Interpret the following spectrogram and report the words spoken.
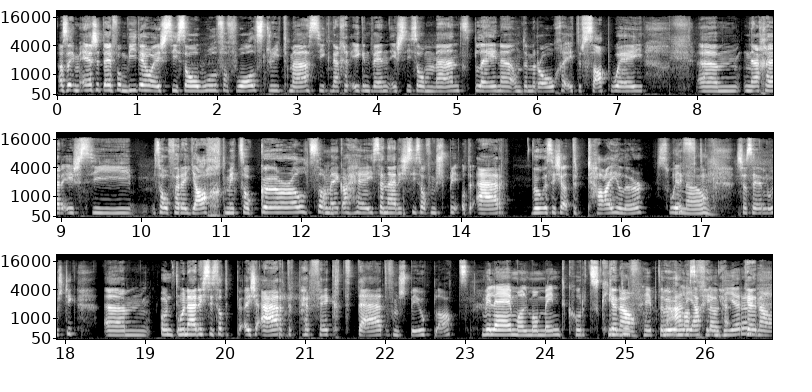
Also im ersten Teil vom Video ist sie so Wolf of Wall Street mäßig. Nachher irgendwann ist sie so mansplainen und am Rauchen in der Subway. Ähm, nachher ist sie so auf einer Yacht mit so Girls, so mega heiß. Dann ist sie so auf dem Spiel oder er, weil es ist ja der Tyler Swift. Genau. Das ist ja sehr lustig. Ähm, Und- und, dann ist, so, der- ist er der perfekte Dad auf dem Spielplatz. Weil er mal einen Moment kurz das Kind aufhebt und alle applaudieren. Genau,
